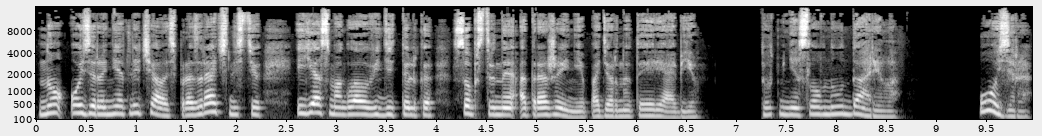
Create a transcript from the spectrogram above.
но озеро не отличалось прозрачностью, и я смогла увидеть только собственное отражение, подернутое рябью. Тут меня словно ударило. Озеро.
